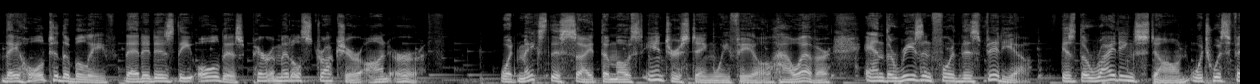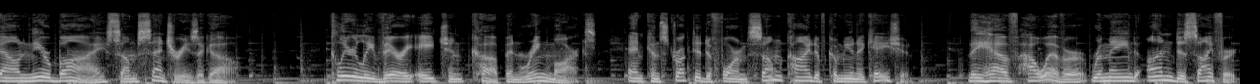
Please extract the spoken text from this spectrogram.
they hold to the belief that it is the oldest pyramidal structure on Earth. What makes this site the most interesting, we feel, however, and the reason for this video, is the writing stone which was found nearby some centuries ago. Clearly very ancient cup and ring marks, and constructed to form some kind of communication. They have, however, remained undeciphered.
